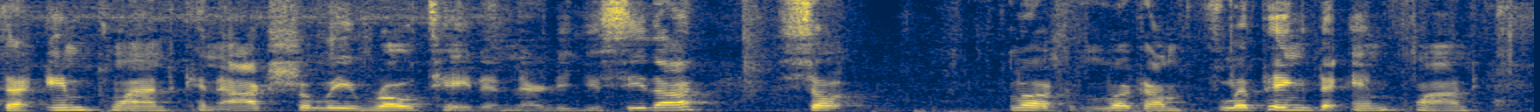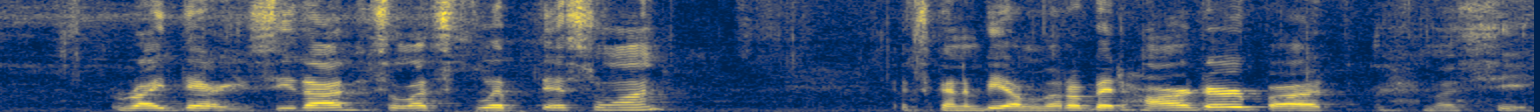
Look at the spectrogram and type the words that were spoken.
the implant can actually rotate in there. Did you see that? So look, look, I'm flipping the implant right there. You see that? So let's flip this one. It's gonna be a little bit harder, but let's see.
